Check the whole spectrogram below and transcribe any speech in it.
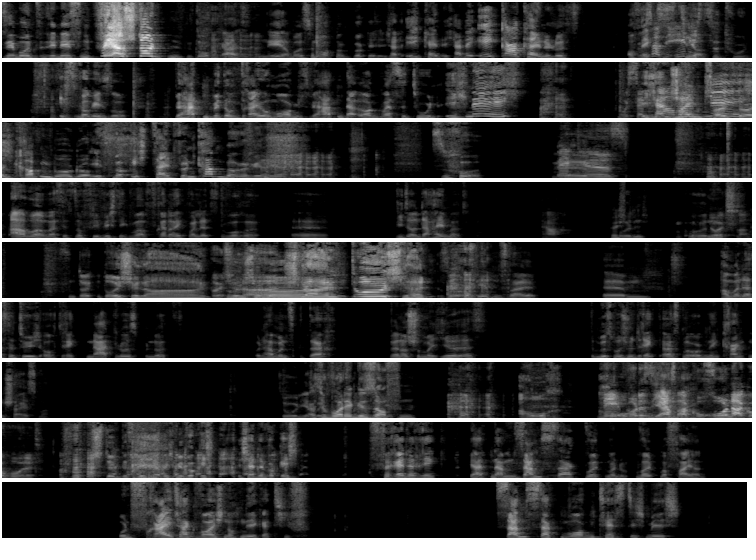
Sehen wir uns in den nächsten vier Stunden. So, ja, ist, nee, aber ist in Ordnung, wirklich. Ich hatte eh keine, ich hatte eh gar keine Lust auf Das hat eh nichts zu tun. Ist wirklich so. Wir hatten bitte um 3 Uhr morgens, wir hatten da irgendwas zu tun. Ich nicht. Muss ja Ich anscheinend arbeiten. Zeit für einen nicht. Krabbenburger. Ist wirklich Zeit für einen Krabbenburger gewesen. So. Mac Ähm, ist. Aber was jetzt noch viel wichtiger war, Frederik war letzte Woche äh, wieder in der Heimat. ja, Richtig. Und Und- Deutschland. in Deu Deutschland. Deutschland. Deutschland. Deutschland. So, auf jeden Fall. Ähm, haben wir das natürlich auch direkt nahtlos benutzt und haben uns gedacht, wenn er schon mal hier ist, dann müssen wir schon direkt erstmal irgendeinen Krankenscheiß machen. So, Also wurde gesoffen. Auch? nee, Auch? wurde sich Ja, erstmal. Corona geholt. Stimmt, deswegen habe ich mir wirklich, ich hatte wirklich, Frederik, wir hatten am Samstag, wollten wir, wollten wir feiern. Und Freitag war ich noch negativ. Samstagmorgen teste ich mich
